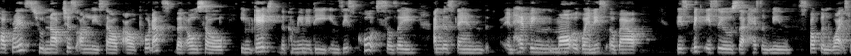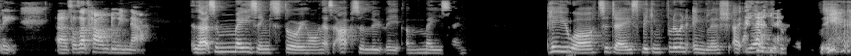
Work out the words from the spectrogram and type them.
corporates to not just only sell our products, but also engage the community in this course so they understand and having more awareness about these big issues that hasn't been spoken widely. Uh, so that's how I'm doing now. That's amazing story, Huong. That's absolutely amazing. Here you are today speaking fluent English at Yale University.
